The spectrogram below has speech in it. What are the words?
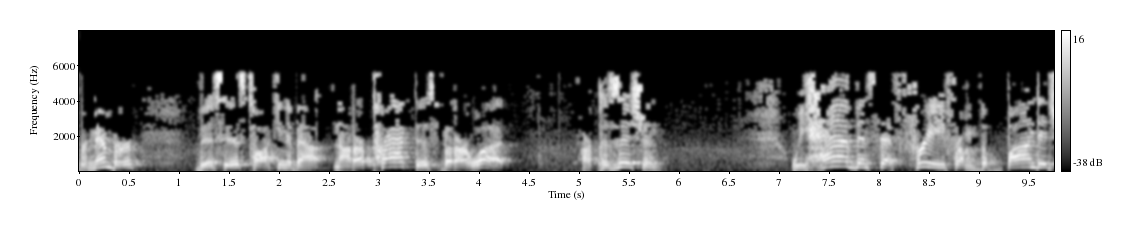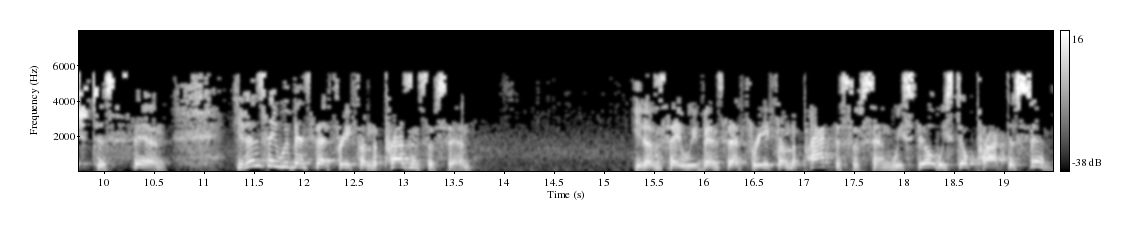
Remember, this is talking about not our practice, but our what? Our position. We have been set free from the bondage to sin. He doesn't say we've been set free from the presence of sin. He doesn't say we've been set free from the practice of sin. We still, we still practice sin.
